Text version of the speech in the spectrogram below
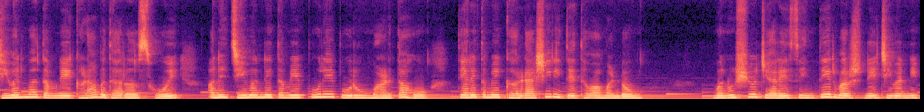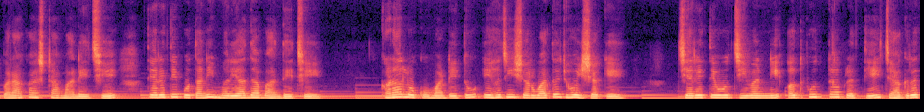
જીવનમાં તમને ઘણા બધા રસ હોય અને જીવનને તમે પૂરેપૂરું માણતા હો ત્યારે તમે ઘરડાશી રીતે થવા માંડો. મનુષ્યો જ્યારે સિત્તેર વર્ષને જીવનની પરાકાષ્ઠા માને છે, ત્યારે તે પોતાની મર્યાદા બાંધે છે. ઘણા લોકો માટે તો એ હજી શરૂઆત જ હોઈ શકે. જ્યારે તેઓ જીવનની અદ્ભુતતા પ્રત્યે જાગૃત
